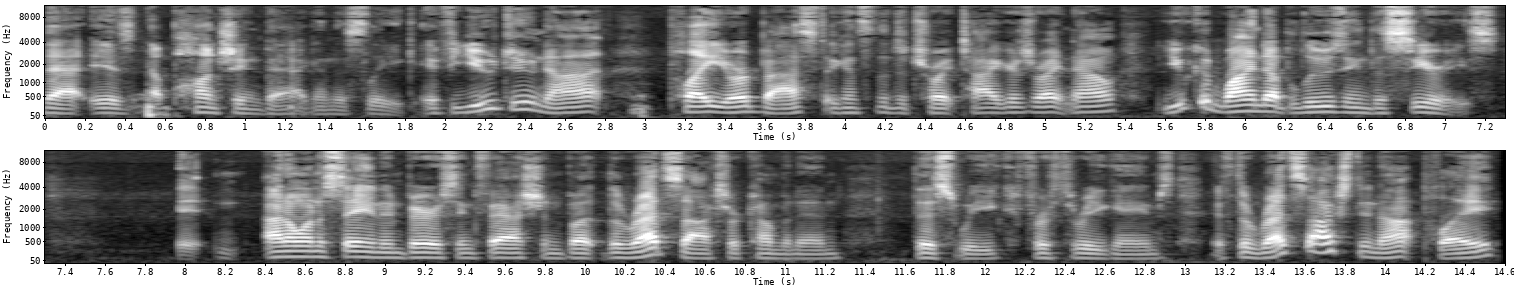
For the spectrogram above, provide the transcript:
that is a punching bag in this league. If you do not play your best against the Detroit Tigers right now, you could wind up losing the series. It, I don't want to say in embarrassing fashion, but the Red Sox are coming in this week for three games. If the Red Sox do not play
